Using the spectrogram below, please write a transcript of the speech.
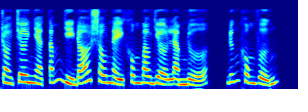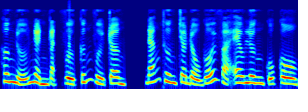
trò chơi nhà tắm gì đó sau này không bao giờ làm nữa, đứng không vững, hơn nữa nền gạch vừa cứng vừa trơn, đáng thương cho đầu gối và eo lưng của cô,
